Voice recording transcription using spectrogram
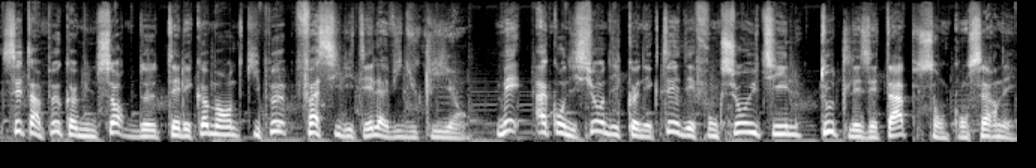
c'est un peu comme une sorte de télécommande qui peut faciliter la vie du client mais à condition d'y connecter des fonctions utiles. Toutes les étapes sont concernées.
